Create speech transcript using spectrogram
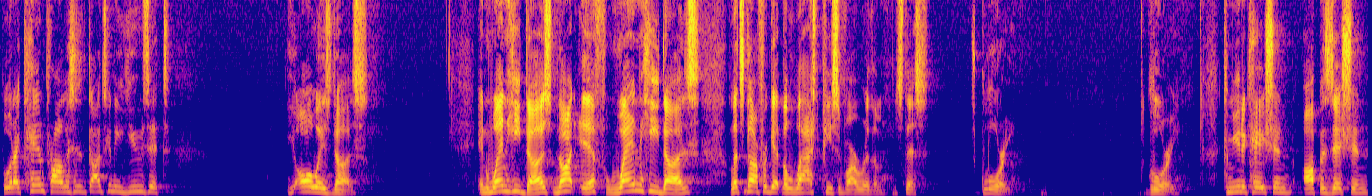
But what I can promise is that God's going to use it. He always does. And when He does, not if, when He does, let's not forget the last piece of our rhythm. It's this it's glory. Glory communication, opposition,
